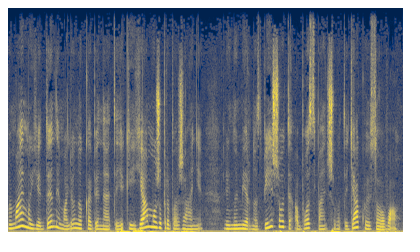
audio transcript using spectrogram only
Ми маємо єдиний малюнок кабінету, який я можу при бажанні рівномірно збільшувати або зменшувати. Дякую за увагу.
